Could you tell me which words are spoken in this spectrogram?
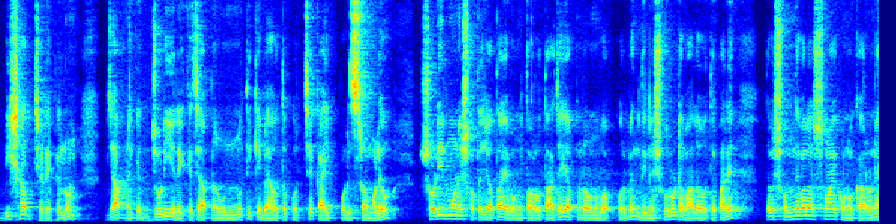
বিষাদ ছেড়ে ফেলুন, যা আপনাকে জড়িয়ে রেখেছে, আপনার উন্নতিকে ব্যাহত করছে, কায়িক পরিশ্রম হলেও। শরীর মনে সতেজতা এবং তরতাজাই আপনারা অনুভব করবেন, দিনের শুরুটা ভালো হতে পারে। তবে সন্ধেবেলার সময় কোনো কারণে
